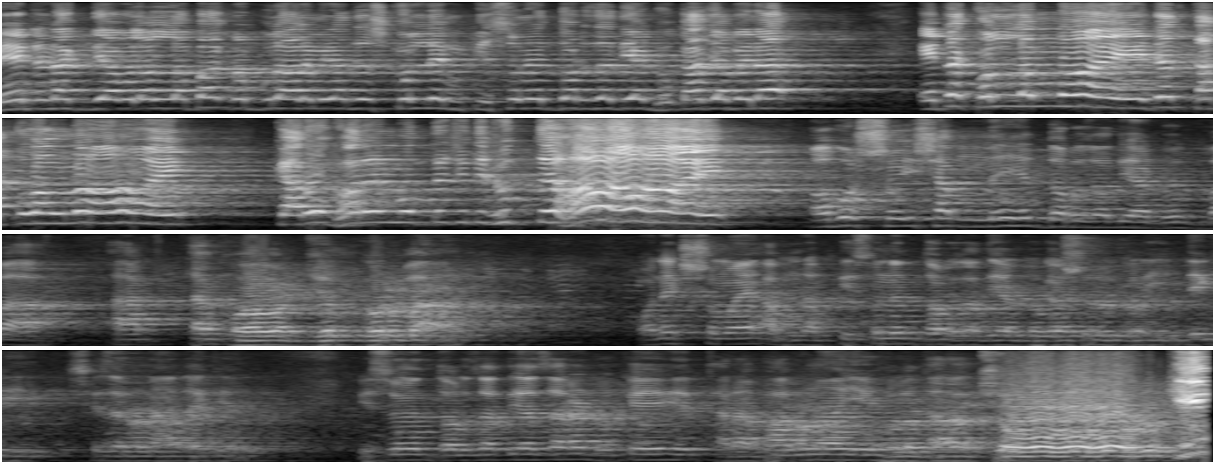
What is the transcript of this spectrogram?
মেয়েটা ডাক দিয়া বলে, আল্লাহ পাক রব্বুল আলামিন আদেশ করলেন, পিছনের দরজা দিয়ে ঢোকা যাবে না। এটা কল্যাণ নয়, এটা তাকওয়াও নয়। কারও ঘরের মধ্যে যদি ঢুকতে হয়, অবশ্যই সামনে দরজা দিয়া ঢুকবা আর তাকওয়া অর্জন করবা। অনেক সময় আমরা পিছনের দরজা দিয়ে ঢোকা শুরু করি, দেখি সে যেন না দেখে। পিছনের দরজা দিয়ে যারা ঢোকে তারা ভালো না এ হলো তারা চোর। কি?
